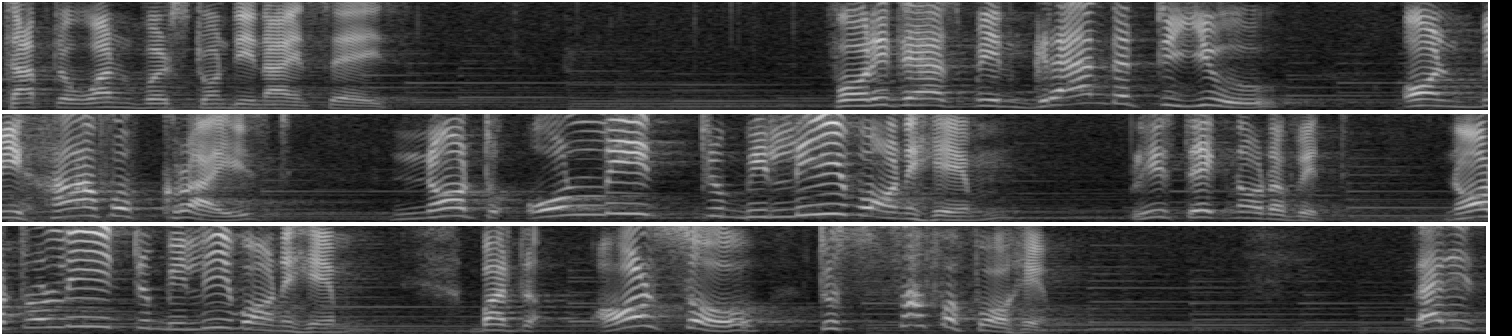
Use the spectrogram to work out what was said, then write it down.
chapter 1, verse 29 says, for it has been granted to you on behalf of Christ not only to believe on Him, please take note of it, not only to believe on Him, but also to suffer for Him. That is,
